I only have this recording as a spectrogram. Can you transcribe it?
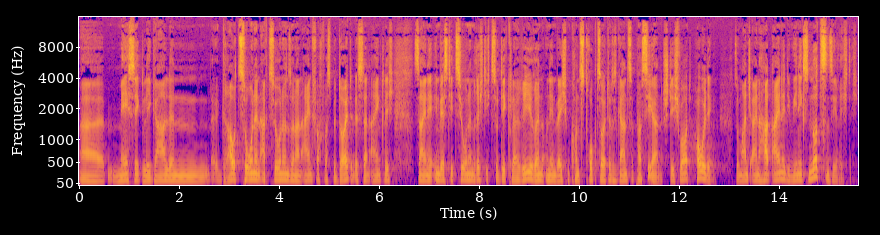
äh, mäßig legalen äh, Grauzonenaktionen, sondern einfach, was bedeutet es dann eigentlich, seine Investitionen richtig zu deklarieren und in welchem Konstrukt sollte das Ganze passieren. Stichwort Holding. So manch einer hat eine, die wenigsten nutzen sie richtig.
